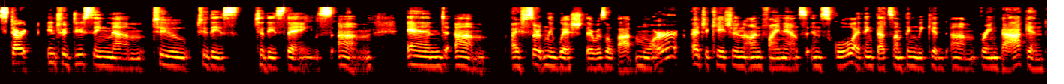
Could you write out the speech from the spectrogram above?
start introducing them to to these to these things um and um I certainly wish there was a lot more education on finance in school. I think that's something we could um, bring back. And,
